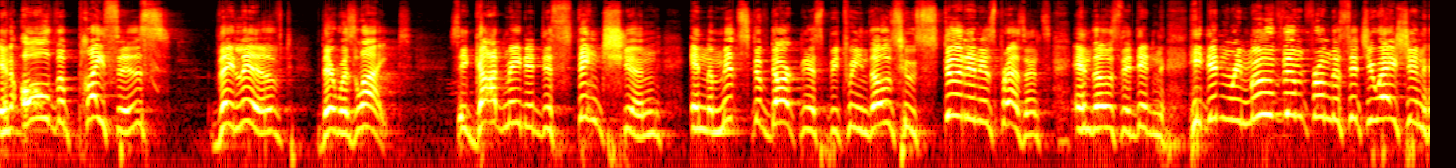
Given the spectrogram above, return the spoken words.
In all the places they lived, there was light. See, God made a distinction in the midst of darkness between those who stood in his presence and those that didn't. He didn't remove them from the situation,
